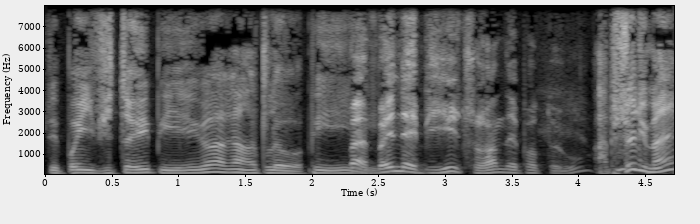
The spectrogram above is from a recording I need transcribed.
t'es pas invité, puis là, rentre là. Puis... Ben, ben habillé, tu rentres n'importe où. Absolument.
